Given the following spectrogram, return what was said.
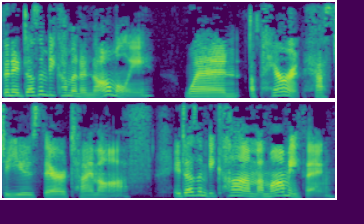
then it doesn't become an anomaly when a parent has to use their time off. It doesn't become a mommy thing.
